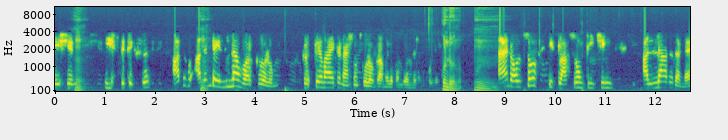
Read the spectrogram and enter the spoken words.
Asian aesthetics അത് അതിന്റെ എല്ലാ വർക്കുകളും കൃത്യമായിട്ട് നാഷണൽ സ്കൂൾ ഓഫ് ഡ്രാമയിൽ കൊണ്ടുവന്നിരുന്നു. കൊണ്ടുവന്നു. ആൻഡ് ഓൾസോ ഈ ക്ലാസ് റൂം ടീച്ചിങ് അല്ലാതെ തന്നെ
